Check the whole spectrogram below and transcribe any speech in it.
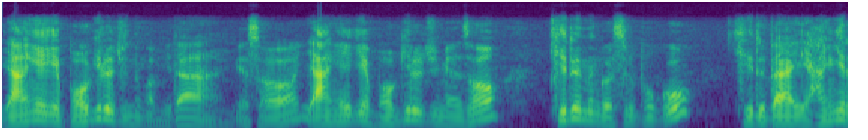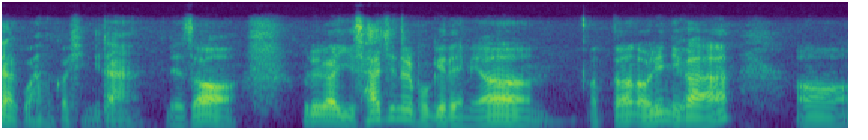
양에게 먹이를 주는 겁니다. 그래서 양에게 먹이를 주면서 기르는 것을 보고 기르다 양이라고 하는 것입니다. 그래서 우리가 이 사진을 보게 되면 어떤 어린이가 어,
